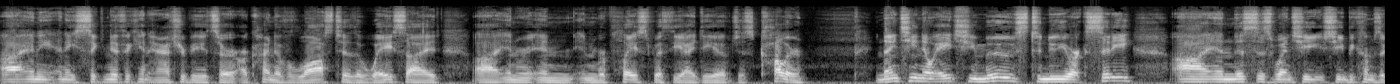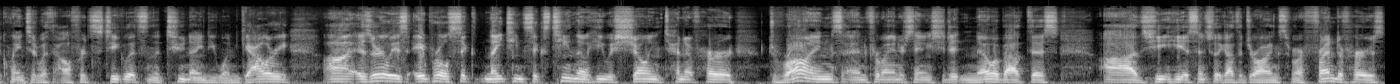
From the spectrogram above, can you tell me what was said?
uh, any any significant attributes are, are kind of lost to the wayside uh, in in in replaced with the idea of just color. In 1908, she moves to New York City, uh, and this is when she, she becomes acquainted with Alfred Stieglitz in the 291 Gallery. Uh, as early as April 1916, though, he was showing 10 of her drawings, and from my understanding, she didn't know about this. Uh, she, he essentially got the drawings from a friend of hers.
